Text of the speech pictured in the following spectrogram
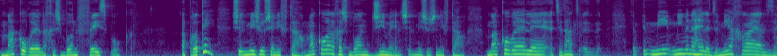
מה קורה לחשבון פייסבוק הפרטי של מישהו שנפטר? מה קורה לחשבון ג'ימייל של מישהו שנפטר? מה קורה ל... את יודעת, מי, מי מנהל את זה? מי אחראי על זה?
